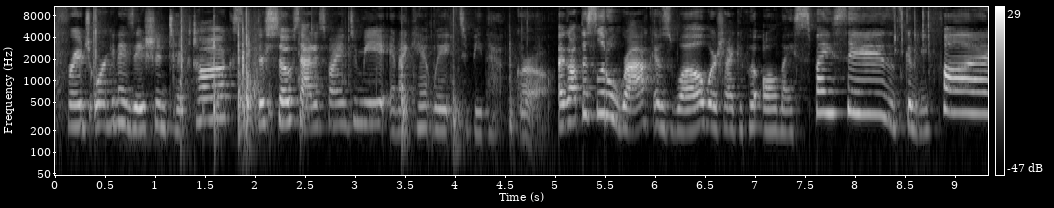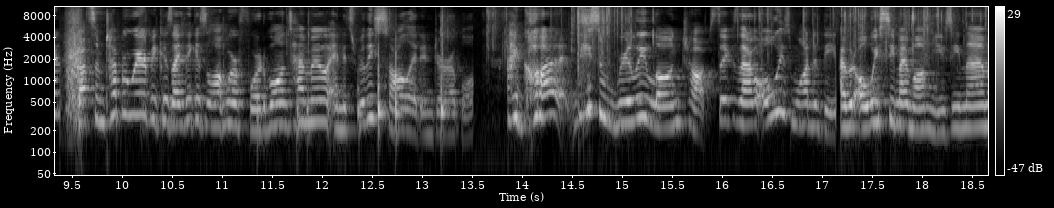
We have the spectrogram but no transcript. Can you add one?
fridge organization TikToks. They're so satisfying to me, and I can't wait to be that girl. I got this little rack as well, which I could put all my spices. It's gonna be fun. Got some Tupperware because I think it's a lot more affordable on Temu, and it's really solid and durable. I got these really long chopsticks I've always wanted these. I would always see my mom using them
